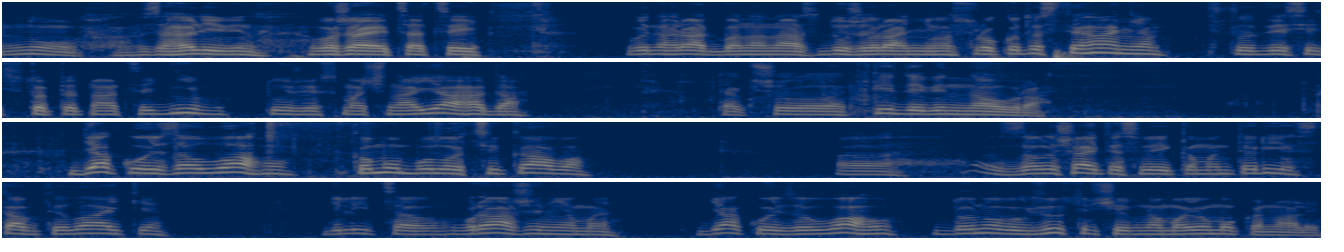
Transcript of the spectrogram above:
ну, взагалі він вважається цей виноград бананас дуже раннього сроку достигання, 110-115 днів, дуже смачна ягода. Так що піде він на ура. Дякую за увагу. Кому було цікаво, е, залишайте свої коментарі, ставте лайки, діліться враженнями. Дякую за увагу. До нових зустрічей на моєму каналі.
